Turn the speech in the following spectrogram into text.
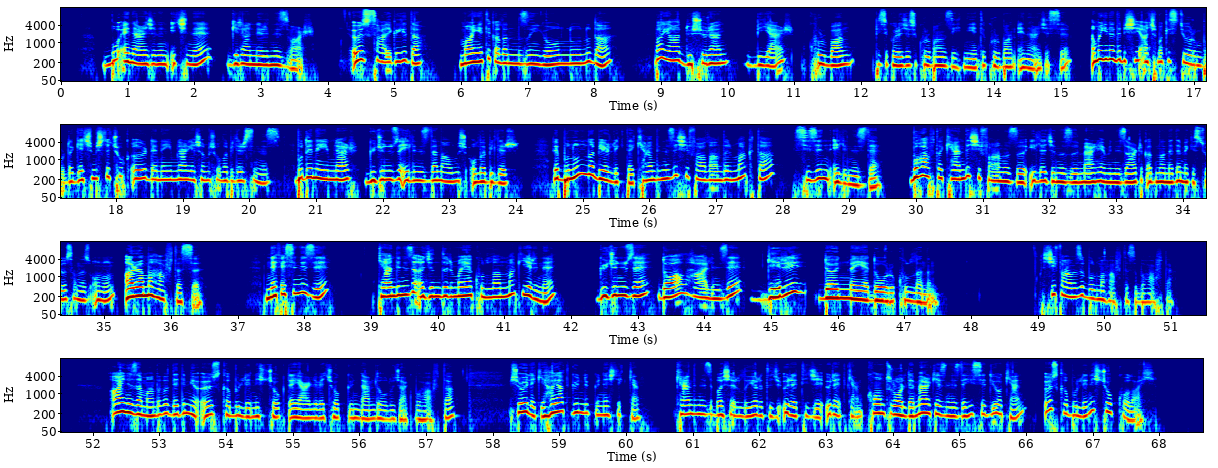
bu enerjinin içine girenleriniz var. Öz saygıyı da manyetik alanınızın yoğunluğunu da bayağı düşüren bir yer. Kurban psikolojisi, kurban zihniyeti, kurban enerjisi. Ama yine de bir şey açmak istiyorum burada. Geçmişte çok ağır deneyimler yaşamış olabilirsiniz. Bu deneyimler gücünüzü elinizden almış olabilir. Ve bununla birlikte kendinizi şifalandırmak da sizin elinizde. Bu hafta kendi şifanızı, ilacınızı, merheminizi artık adına ne demek istiyorsanız onun arama haftası. Nefesinizi kendinizi acındırmaya kullanmak yerine gücünüze, doğal halinize geri dönmeye doğru kullanın. Şifanızı bulma haftası bu hafta. Aynı zamanda da dedim ya öz kabulleniş çok değerli ve çok gündemde olacak bu hafta. Şöyle ki hayat günlük güneşlikken kendinizi başarılı, yaratıcı, üretici, üretken, kontrolde, merkezinizde hissediyorken öz kabulleniş çok kolay.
